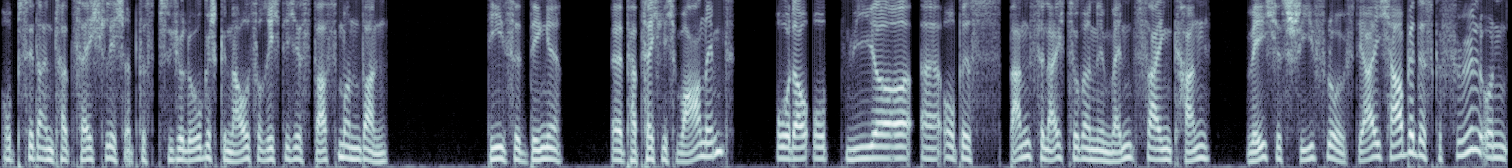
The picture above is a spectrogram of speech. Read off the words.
ob sie dann tatsächlich, ob das psychologisch genauso richtig ist, dass man dann diese Dinge äh, tatsächlich wahrnimmt oder ob wir, äh, ob es dann vielleicht sogar ein Event sein kann, welches schief läuft. Ja, ich habe das Gefühl und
